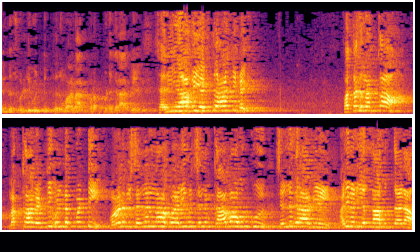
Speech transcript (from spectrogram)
என்று சொல்லிவிட்டு பெருமானார் புறப்படுகிறார்கள். சரியாக எட்டு ஆண்டுகள். பத்தக மக்கா மக்கா வெற்றி கொள்ளப்பட்டு மாணவி செல்லல்லாஹு அழிவு செல்லும் காபாவுக்கு செல்லுகிறார்கள். அலிவலி அல்லாஹு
